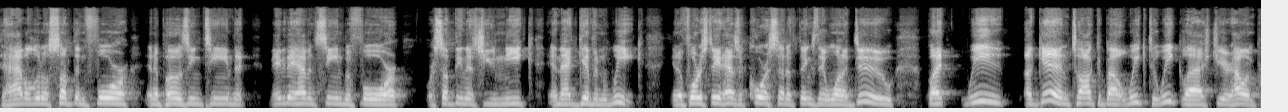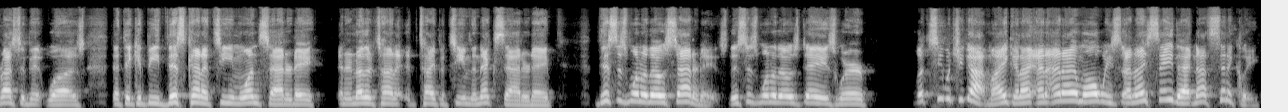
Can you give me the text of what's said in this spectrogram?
to have a little something for an opposing team that maybe they haven't seen before or something that's unique in that given week. You know, Florida State has a core set of things they want to do, but we again talked about week to week last year how impressive it was that they could be this kind of team one Saturday and another type type of team the next Saturday. This is one of those Saturdays. This is one of those days where let's see what you got, Mike. And I and, and I'm always and I say that not cynically.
